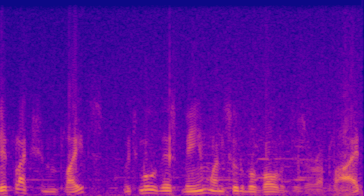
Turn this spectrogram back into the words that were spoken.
Deflection plates, which move this beam when suitable voltages are applied.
